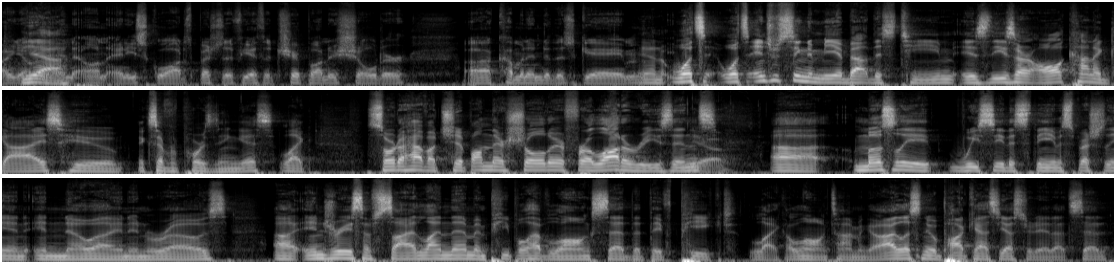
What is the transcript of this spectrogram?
uh, You know, Yeah. on any squad, especially if he has a chip on his shoulder uh, coming into this game. And what's what's interesting to me about this team is these are all kind of guys who, except for Porzingis, like sort of have a chip on their shoulder for a lot of reasons. Yeah. Uh, mostly, we see this theme, especially in in Noah and in Rose. Uh, injuries have sidelined them, and people have long said that they've peaked like a long time ago. I listened to a podcast yesterday that said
